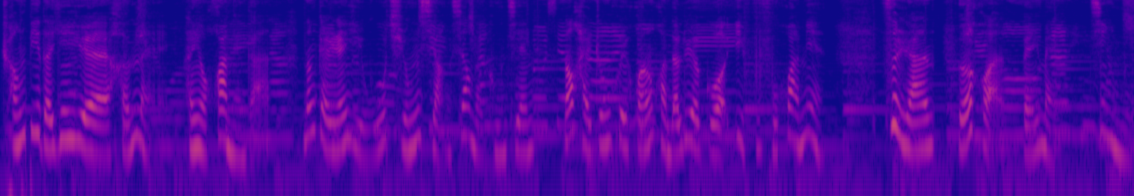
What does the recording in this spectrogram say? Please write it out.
程璧的音乐很美，很有画面感。能给人以无穷想象的空间，脑海中会缓缓地掠过一幅幅画面，自然、和缓、唯美、静谧，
